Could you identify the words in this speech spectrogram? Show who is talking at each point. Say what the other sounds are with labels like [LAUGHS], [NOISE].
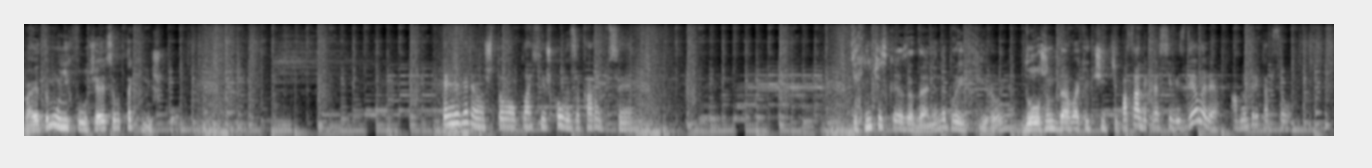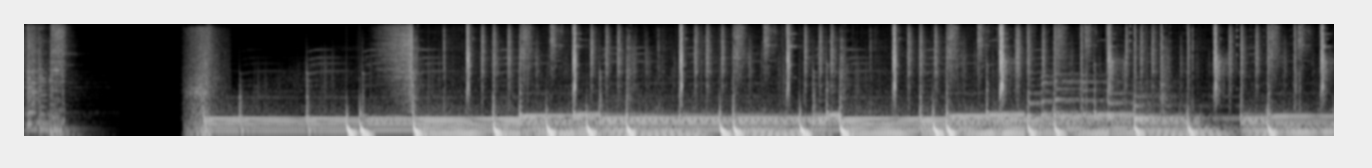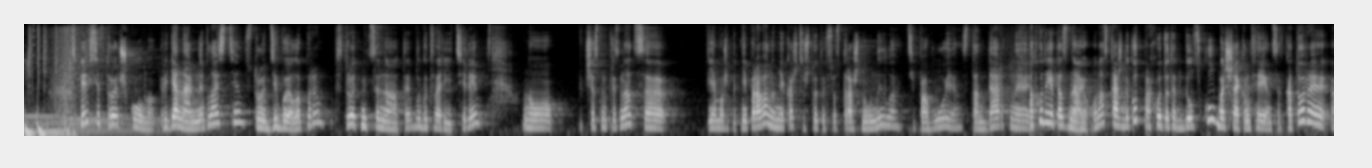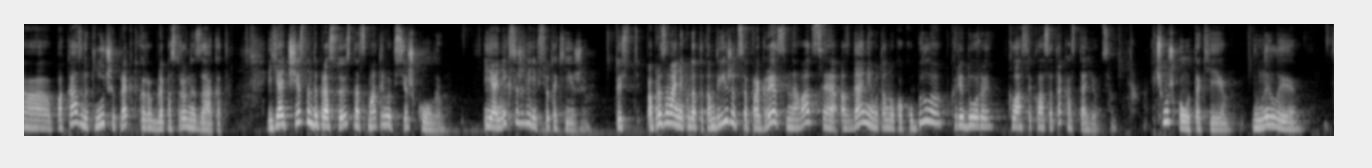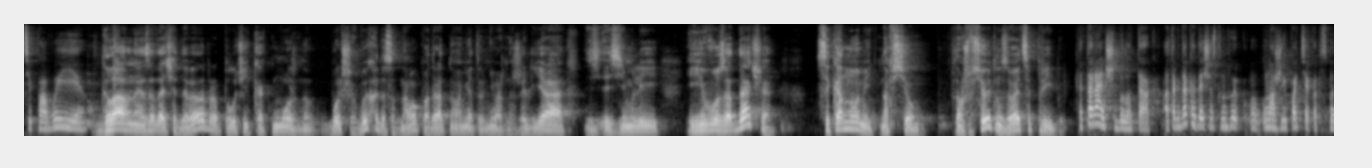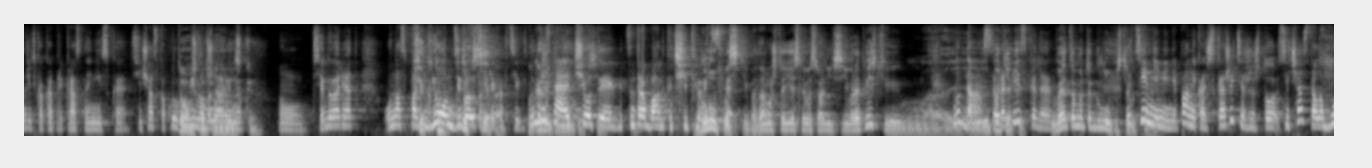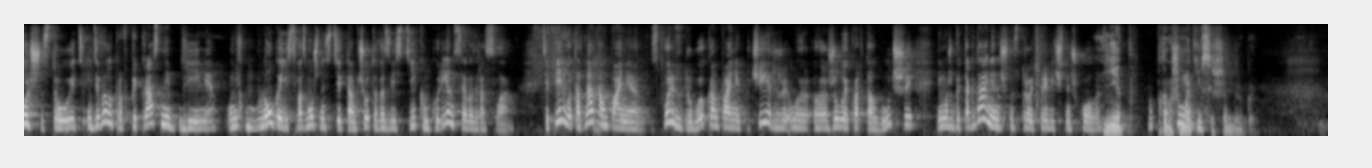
Speaker 1: Поэтому у них получаются вот такие школы.
Speaker 2: Я не уверена, что плохие школы из-за коррупции.
Speaker 1: Техническое задание на проектирование должен давать учитель.
Speaker 2: Фасады красивые сделали, а внутри-то все Теперь все строят школу. Региональные власти, строят девелоперы, строят меценаты, благотворители. Но, честно признаться, я, может быть, не права, но мне кажется, что это все страшно уныло, типовое, стандартное. Откуда я это знаю? У нас каждый год проходит вот этот Build School, большая конференция, в которой э, показывают лучшие проекты, которые были построены за год. И я честно, добросовестно осматриваю все школы. И они, к сожалению, все такие же. То есть образование куда-то там движется, прогресс, инновация, а здание, вот оно как было, коридоры, классы, классы, так остается. Почему школы такие унылые, типовые?
Speaker 1: Главная задача девелопера – получить как можно больше выхода с одного квадратного метра, неважно, жилья, земли. И его задача – сэкономить на всем. Потому что все это называется прибыль.
Speaker 2: Это раньше было так. А тогда, когда сейчас у нас же ипотека, смотрите, какая прекрасная низкая. Сейчас какой убилова на рынок. Низкая? Ну, все говорят. У нас подъем девелоперских активов. Покажите ну, не знаю, отчеты Центробанка читываются.
Speaker 1: Глупости, потому что если вы сравните с европейской э,
Speaker 2: Ну да, ипотекой, с европейской, да.
Speaker 1: В этом это глупости.
Speaker 2: Но тем не менее, Павел Николаевич, скажите же, что сейчас стало больше строить, у девелоперов прекрасное время, у них много есть возможностей там что-то возвести, конкуренция возросла. Теперь вот одна компания спорит с другой компанией, чей жилой, э, жилой квартал лучший, и, может быть, тогда они начнут строить приличные школы?
Speaker 1: Нет, ну, потому что нет? мотив совершенно другой.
